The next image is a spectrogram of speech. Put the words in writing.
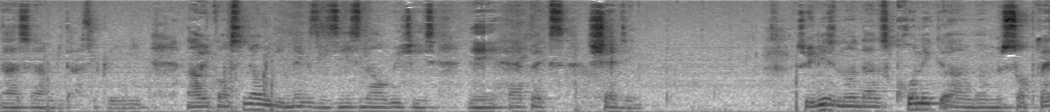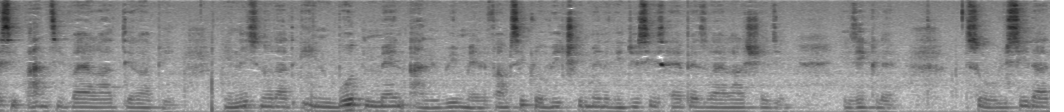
that's um, with acyclovir. Now we continue with the next disease now, which is the herpes shedding. So you need to know that chronic um, um, suppressive antiviral therapy. You need to know that in both men and women, famciclovir treatment reduces herpes viral shedding. Is it clear? so you see that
